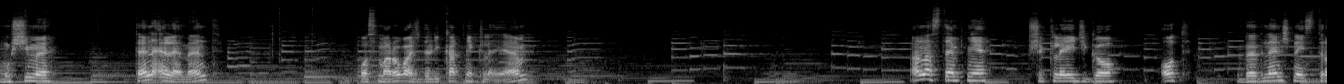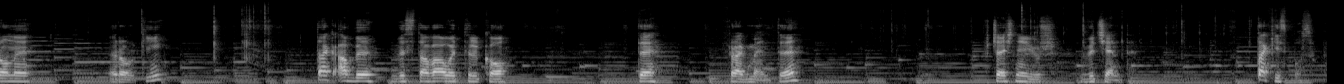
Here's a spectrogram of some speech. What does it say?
musimy ten element posmarować delikatnie klejem, a następnie przykleić go od wewnętrznej strony rolki, tak aby wystawały tylko te fragmenty wcześniej już wycięte. W taki sposób.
